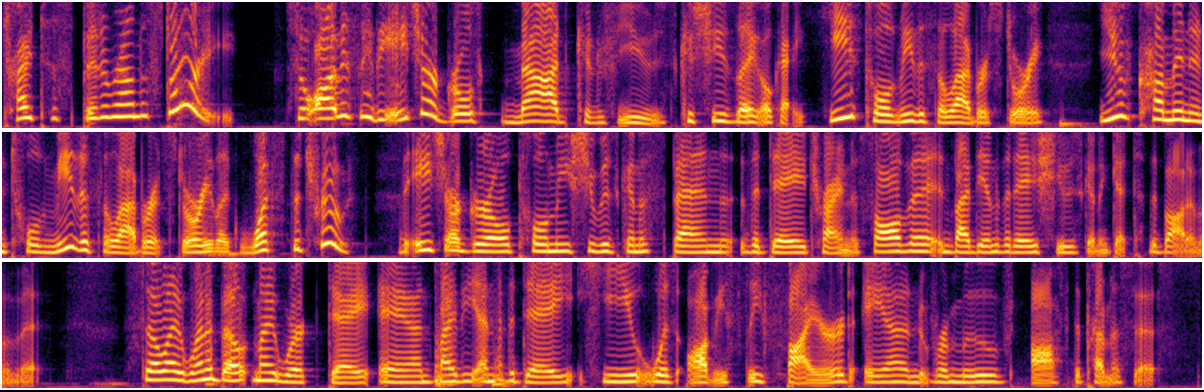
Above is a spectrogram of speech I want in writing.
tried to spin around the story. So obviously the HR girl's mad confused because she's like, okay, he's told me this elaborate story. You've come in and told me this elaborate story. Like, what's the truth? The HR girl told me she was going to spend the day trying to solve it, and by the end of the day, she was going to get to the bottom of it. So I went about my work day, and by the end of the day, he was obviously fired and removed off the premises.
